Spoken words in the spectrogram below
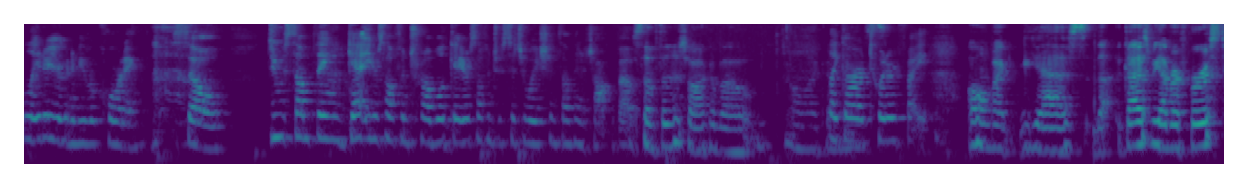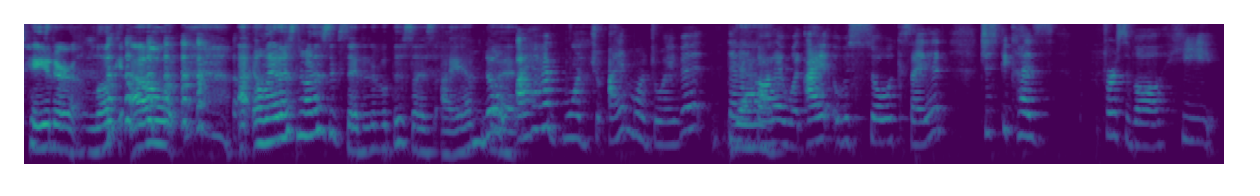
later you're going to be recording. So do something, get yourself in trouble, get yourself into a situation, something to talk about. something to talk about. Oh my god. Like our Twitter fight. Oh my yes, That- guys, we have our first hater. Look out. uh, Elena's not as excited about this as I am. No, but I had more. Jo- I had more joy of it than I thought I would. I was so excited, just because, first of all, he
